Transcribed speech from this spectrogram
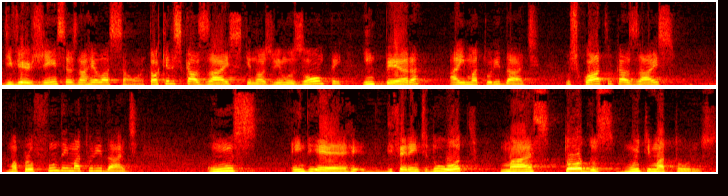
divergências na relação. Então, aqueles casais que nós vimos ontem, impera a imaturidade. Os quatro casais, uma profunda imaturidade. Uns em, é, diferente do outro, mas todos muito imaturos.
